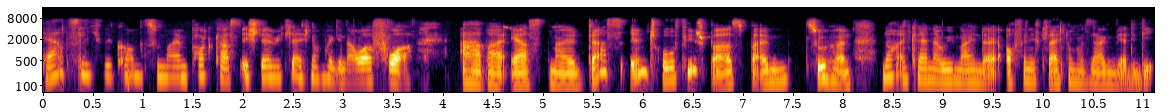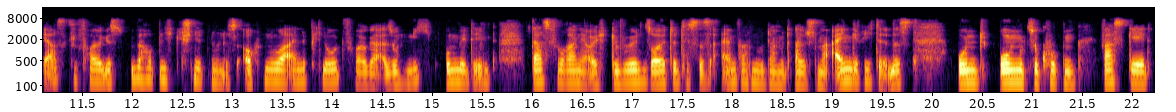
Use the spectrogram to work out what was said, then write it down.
herzlich willkommen zu meinem Podcast. Ich stelle mich gleich nochmal genauer vor. Aber erstmal das Intro. Viel Spaß beim Zuhören. Noch ein kleiner Reminder, auch wenn ich es gleich nochmal sagen werde. Die erste Folge ist überhaupt nicht geschnitten und ist auch nur eine Pilotfolge. Also nicht unbedingt das, woran ihr euch gewöhnen solltet. Das ist einfach nur, damit alles schon mal eingerichtet ist und um zu gucken, was geht,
